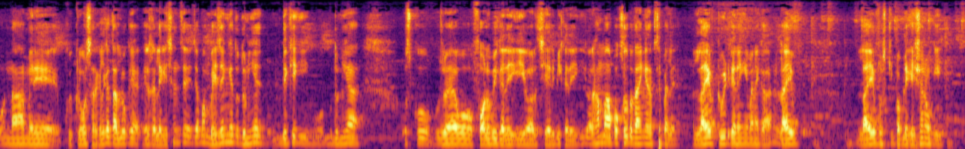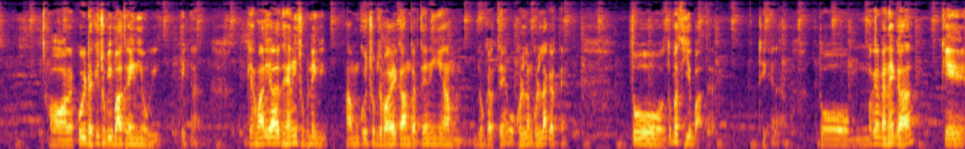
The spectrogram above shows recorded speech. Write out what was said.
वो ना मेरे कोई क्लोज सर्कल का ताल्लुक है। इस डेलीगेशन से जब हम भेजेंगे तो दुनिया देखेगी। वो दुनिया उसको जो है वो फॉलो भी करेगी और शेयर भी करेगी। और हम आपको खुद बताएँगे सबसे पहले। लाइव ट्वीट करेंगे मैंने कहा। लाइव लाइव उसकी पब्लिकेशन होगी। और कोई ढकी छुपी बात कहीं नहीं होगी। ठीक है ना? क्योंकि हमारी आदत है नहीं छुपने की। हम कोई छुप छुपा के काम करते नहीं हैं। हम जो करते हैं वो खुल्लम खुल्ला करते हैं। तो तो बस ये बात है। ठीक है ना? तो मगर मैंने कहा कि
